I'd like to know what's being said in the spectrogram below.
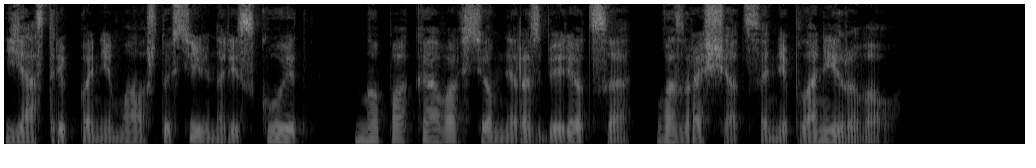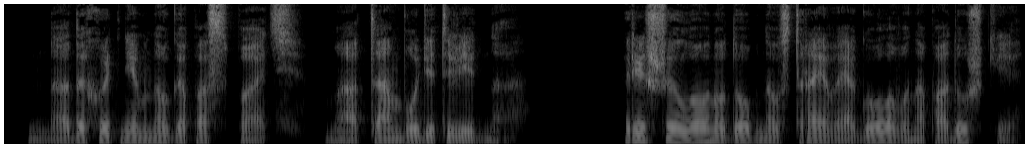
Ястреб понимал, что сильно рискует, но пока во всем не разберется, возвращаться не планировал. «Надо хоть немного поспать, а там будет видно», — решил он, удобно устраивая голову на подушке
